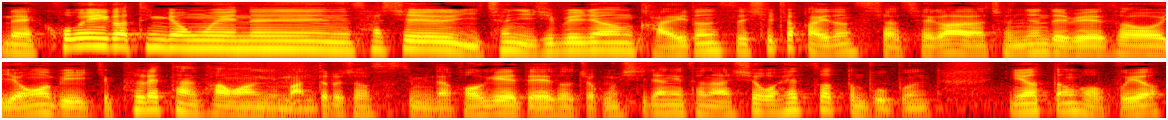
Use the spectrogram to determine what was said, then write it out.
네, 코웨이 같은 경우에는 사실 2021년 가이던스, 실적 가이던스 자체가 전년 대비해서 영업이익이 플랫한 상황이 만들어졌었습니다. 거기에 대해서 조금 시장에서는 아쉬워했었던 부분이었던 거고요.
